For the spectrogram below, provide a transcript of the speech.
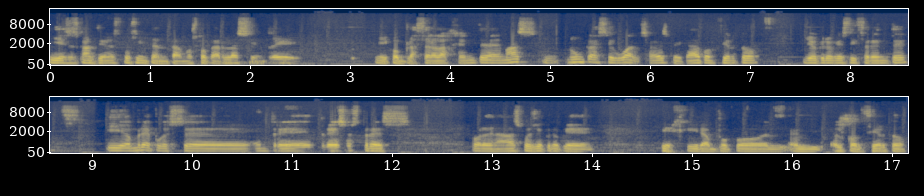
Y esas canciones pues intentamos tocarlas siempre y complacer a la gente. Además, nunca es igual, ¿sabes? Que cada concierto yo creo que es diferente. Y hombre, pues eh, entre, entre esos tres coordenadas, pues yo creo que, gira un poco el, el, concierto.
